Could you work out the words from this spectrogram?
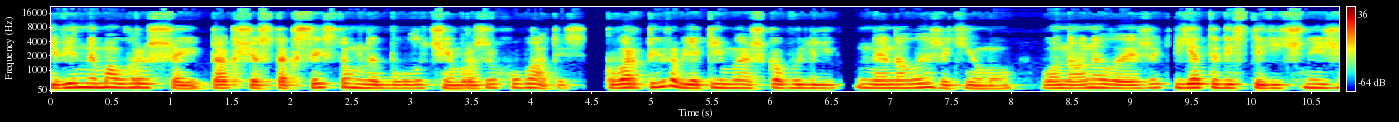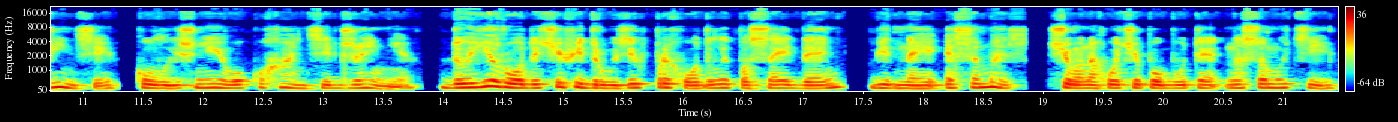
він не мав грошей, так що з таксистом не було чим розрахуватись. Квартира, в якій мешкав Лі, не належить йому. Вона належить 50-річній жінці, колишній його коханці Дженні. До її родичів і друзів приходили по сей день від неї смс, що вона хоче побути на самоті.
